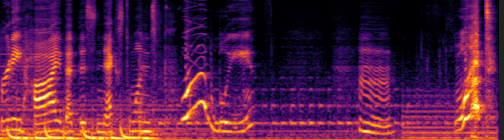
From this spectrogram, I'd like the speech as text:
pretty high that this next one's probably... Hmm. What?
